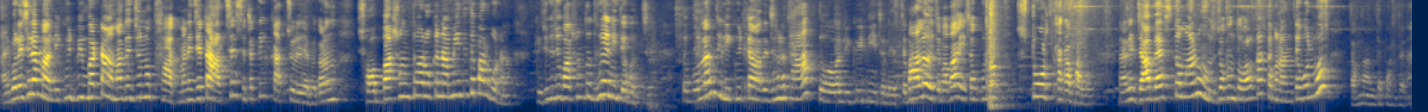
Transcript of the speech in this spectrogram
আমি বলেছিলাম মা লিকুইড বিম্বারটা আমাদের জন্য থাক মানে যেটা আছে সেটাতেই কাজ চলে যাবে, কারণ সব বাসন তো আর ওকে নামিয়ে দিতে পারব না, কিছু কিছু বাসন তো ধুয়ে নিতে হচ্ছে। তো বললাম যে লিকুইডটা আমাদের জন্য থাক, তো আবার লিকুইড নিয়ে চলে এসেছে। ভালো হয়েছে বাবা এইসবগুলো স্টোর থাকা ভালো। নাহলে যা ব্যস্ত মানুষ যখন দরকার তখন আনতে বলব, তখন আনতে পারবে না।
